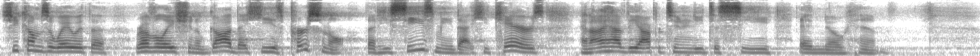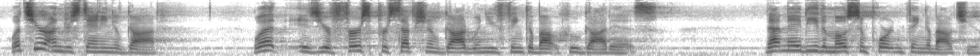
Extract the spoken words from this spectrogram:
She comes away with a revelation of God that He is personal, that He sees me, that He cares, and I have the opportunity to see and know Him. What's your understanding of God? What is your first perception of God when you think about who God is? That may be the most important thing about you,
